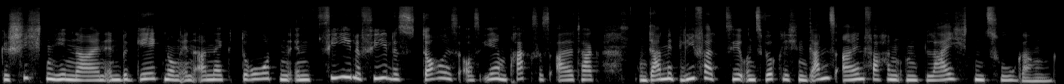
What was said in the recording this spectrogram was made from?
Geschichten hinein, in Begegnungen, in Anekdoten, in viele, viele Stories aus ihrem Praxisalltag und damit liefert sie uns wirklich einen ganz einfachen und leichten Zugang.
